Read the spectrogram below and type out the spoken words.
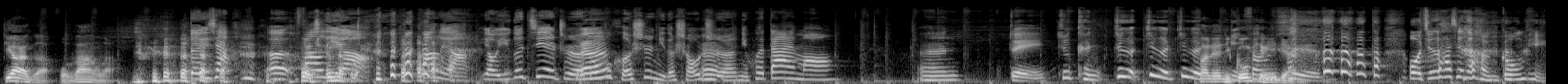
第二个我忘了，等一下，呃，方玲，方玲，有一个戒指不合适你的手指，你会戴吗？嗯，对，就肯这个这个这个方玲你公平一点我觉得他现在很公平，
